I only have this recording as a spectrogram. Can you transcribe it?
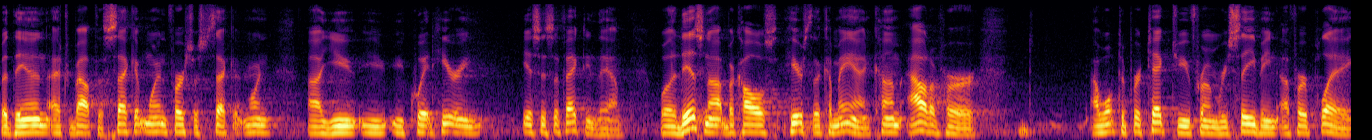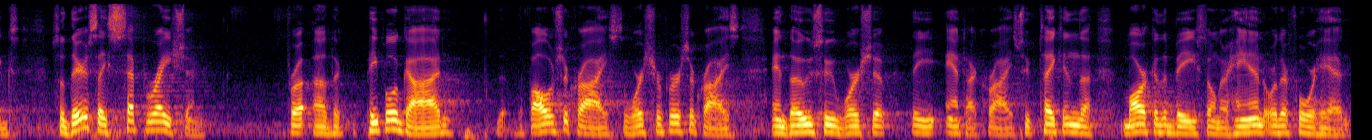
But then after about the second one, first or second one, uh, you, you, you quit hearing, is this affecting them? Well, it is not because here's the command come out of her. I want to protect you from receiving of her plagues. So there's a separation for uh, the people of God, the, the followers of Christ, the worshipers of Christ, and those who worship the Antichrist, who've taken the mark of the beast on their hand or their forehead.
